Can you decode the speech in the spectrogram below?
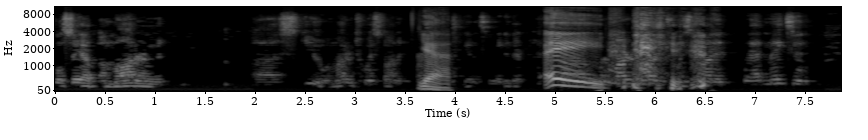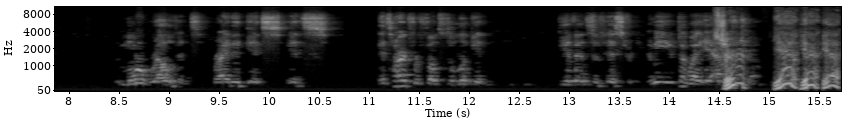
we'll say, a, a modern uh, skew, a modern twist on it. Yeah. Hey. Uh, modern, modern twist on it that makes it more relevant, right? It, it's it's it's hard for folks to look at the events of history. I mean, you talk about sure, yeah, yeah, yeah,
